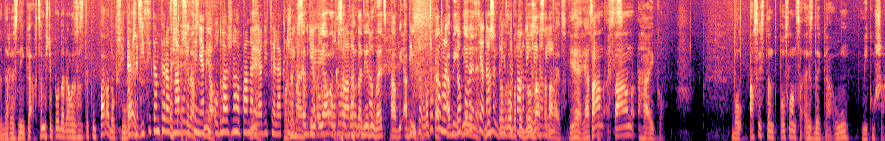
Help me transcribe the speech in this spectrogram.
teda Rezníka. A chcem ešte povedať, ale zase takú paradoxnú Takže vec. vy si tam teraz ešte, navolíte ešte raz, nejakého nie. odvážneho pána nie. riaditeľa, ktorý sa bude Ja len chcem povedať jednu vec, aby, aby počkať, aby, nie, nie, nie, musím to, lebo to je dosť zásadná vec. Je, jasné. Pán, pán Hajko, bol asistent poslanca SDKU Mikuša.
